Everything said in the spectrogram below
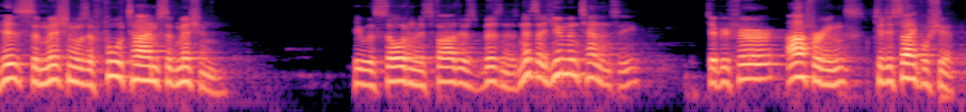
his submission was a full time submission. He was sold in his father's business. And it's a human tendency to prefer offerings to discipleship.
